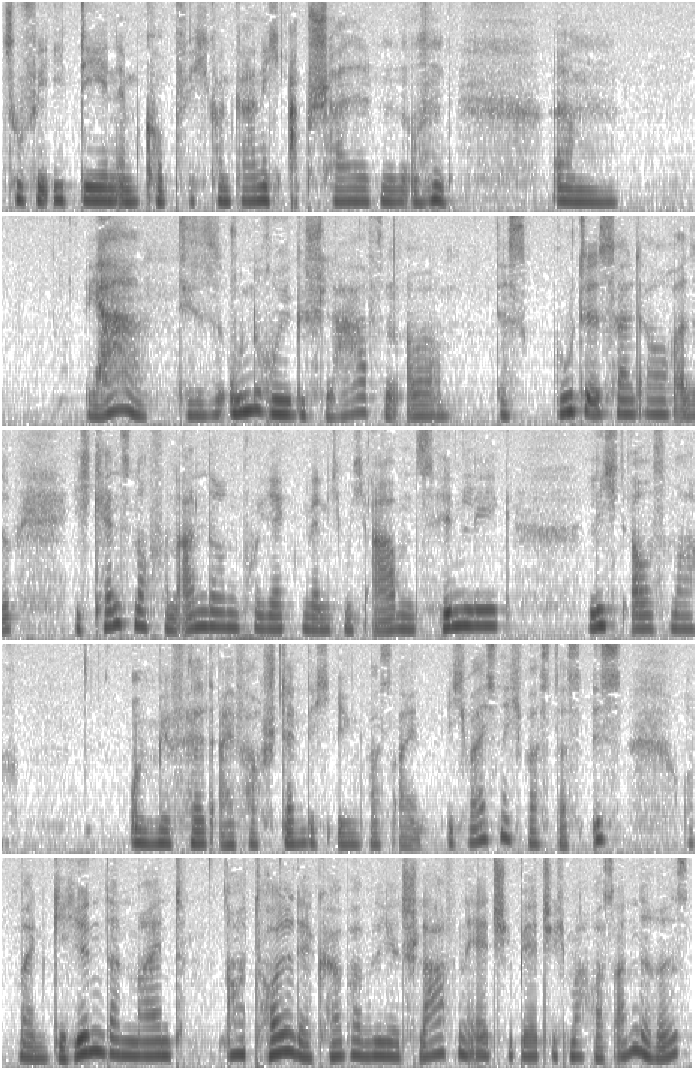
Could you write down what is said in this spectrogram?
zu viele Ideen im Kopf. Ich konnte gar nicht abschalten und ähm, ja, dieses unruhige Schlafen. Aber das Gute ist halt auch, also ich kenne es noch von anderen Projekten, wenn ich mich abends hinlege, Licht ausmache und mir fällt einfach ständig irgendwas ein. Ich weiß nicht, was das ist, ob mein Gehirn dann meint, oh toll, der Körper will jetzt schlafen, edgy badgy, ich mache was anderes,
